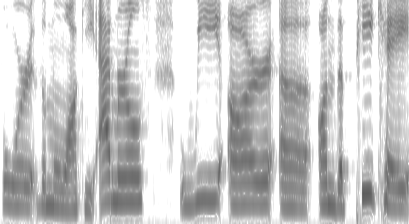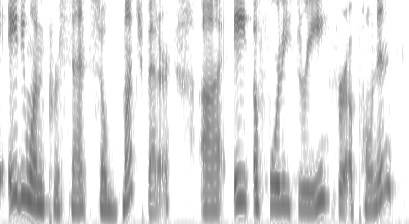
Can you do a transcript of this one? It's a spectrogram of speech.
for the Milwaukee Admirals. We are uh on the PK 81%, so much better. Uh 8 of 43 for opponents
